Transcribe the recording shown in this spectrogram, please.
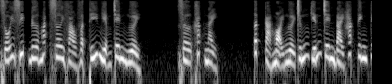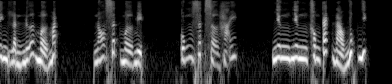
Dối rít đưa mắt rơi vào vật thí nghiệm trên người. Giờ khắc này. Tất cả mọi người chứng kiến trên đài hắc tinh tinh lần nữa mở mắt. Nó rất mờ mịt. Cũng rất sợ hãi. Nhưng nhưng không cách nào nhúc nhích.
